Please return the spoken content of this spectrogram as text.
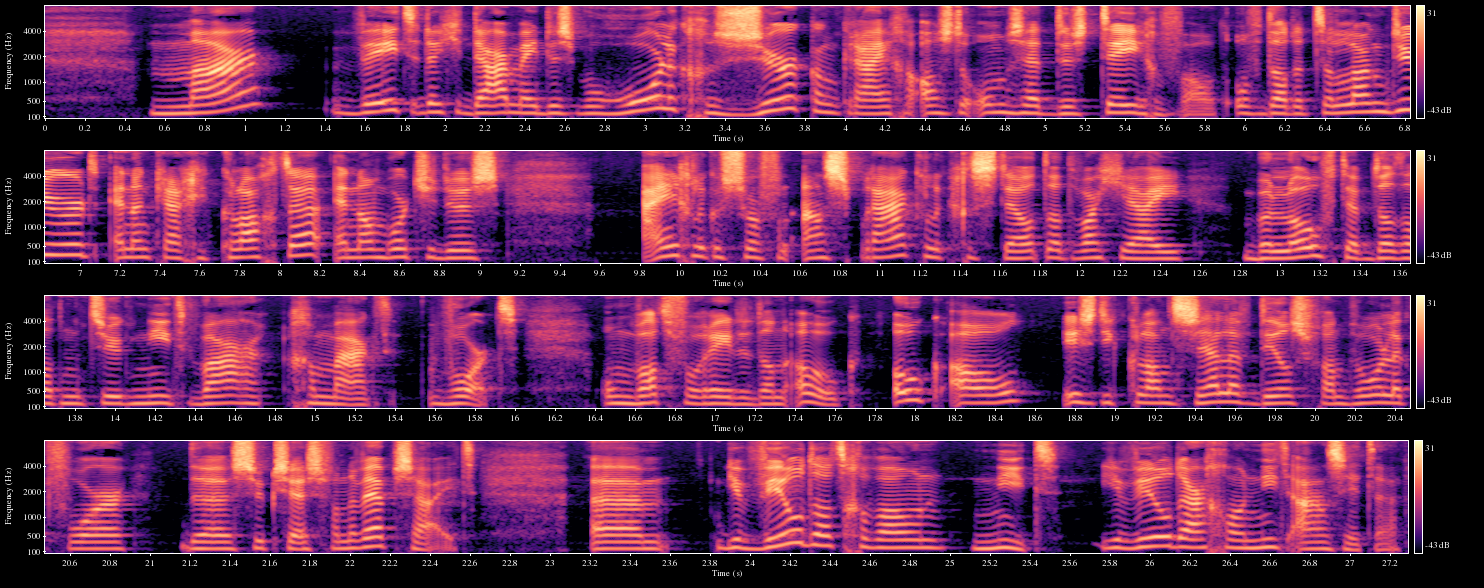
Maar weet dat je daarmee dus behoorlijk gezeur kan krijgen als de omzet dus tegenvalt. Of dat het te lang duurt en dan krijg je klachten. En dan word je dus eigenlijk een soort van aansprakelijk gesteld dat wat jij beloofd hebt, dat dat natuurlijk niet waargemaakt wordt. Om wat voor reden dan ook. Ook al is die klant zelf deels verantwoordelijk voor de succes van de website. Um, je wil dat gewoon niet. Je wil daar gewoon niet aan zitten.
